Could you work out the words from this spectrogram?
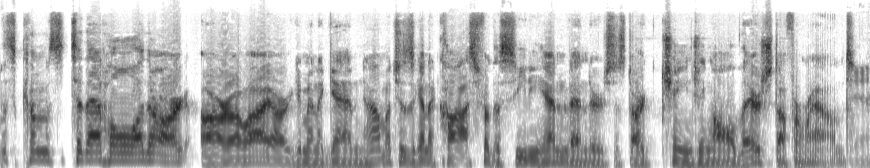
This comes to that whole other art, ROI argument again. How much is it going to cost for the CDN vendors to start changing all their stuff around? Yeah,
